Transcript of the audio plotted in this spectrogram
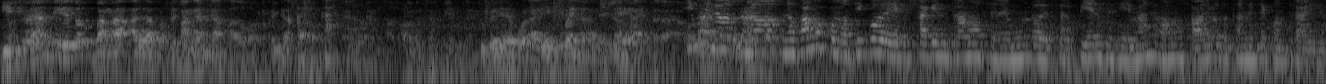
Y si no hay antídotos, van a, a la Van profesional. al cazador. El cazador. Al cazador. El cazador de serpientes. Tú que tienes por ahí, cuéntame. Y bueno, no- nos vamos como tipo de, ya que entramos en el mundo de serpientes y demás, nos vamos a algo totalmente contrario.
